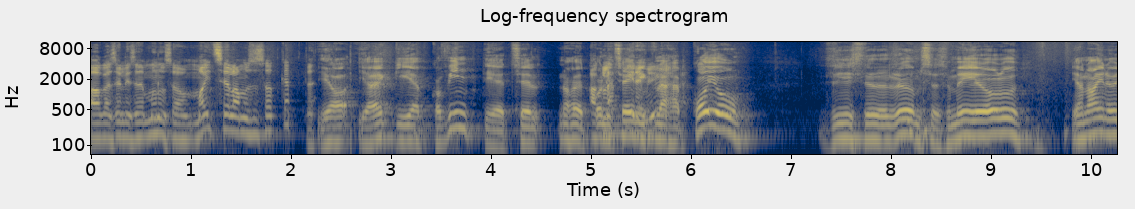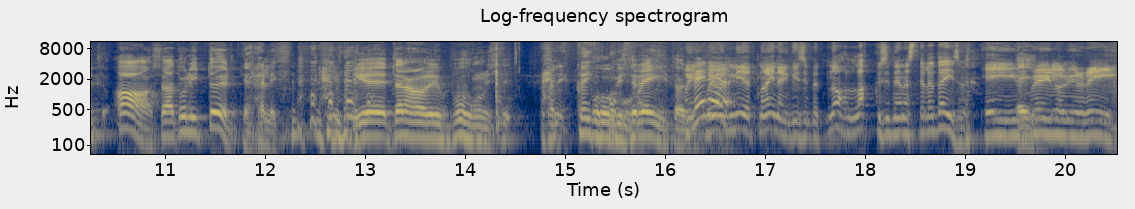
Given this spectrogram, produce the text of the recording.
aga sellise mõnusa maitseelamuse saad kätte. ja, ja äkki jääb ka vinti, et see noh, et aga politseinik läheb, läheb koju siis rõõmsas meeleolu ja naine ütleb, aa, sa tulid töölt järelikult. täna oli puhumist, puhumisreid oli. või on nii, et naine küsib, et noh, lakkusid ennast jälle täis või? ei, ei., meil oli reid.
